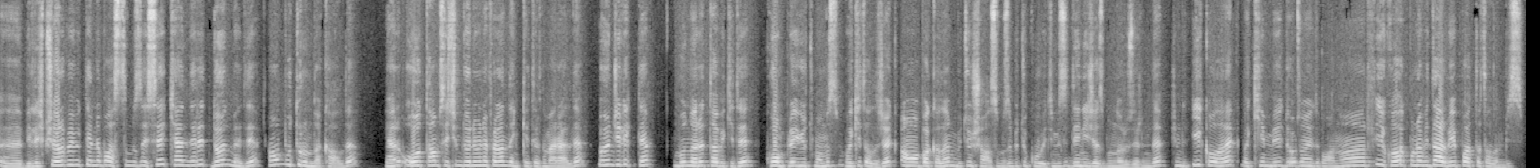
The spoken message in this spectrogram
Ee, Birleşmiş Arap Emirlikleri'ne bastığımızda ise kendileri dönmedi ama bu durumda kaldı. Yani o tam seçim dönemine falan denk getirdim herhalde. Öncelikle Bunları tabii ki de komple yutmamız vakit alacak. Ama bakalım bütün şansımızı, bütün kuvvetimizi deneyeceğiz bunlar üzerinde. Şimdi ilk olarak bakayım bir 417 puan var. İlk olarak buna bir darbeyi patlatalım biz.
